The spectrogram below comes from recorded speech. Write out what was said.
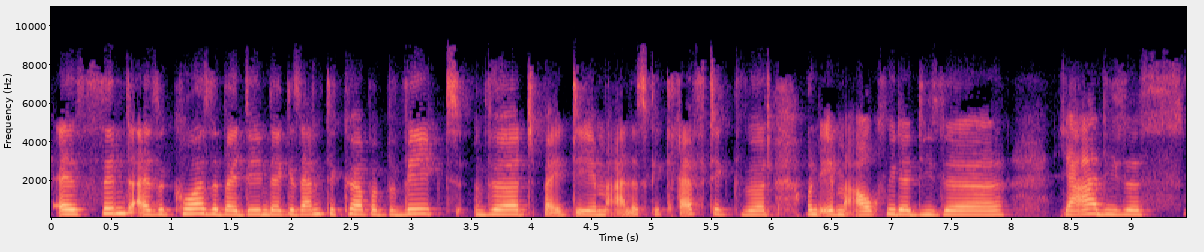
Es sind also Kurse, bei denen der gesamte Körper bewegt wird, bei dem alles gekräftigt wird und eben auch wieder diese, ja, dieses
